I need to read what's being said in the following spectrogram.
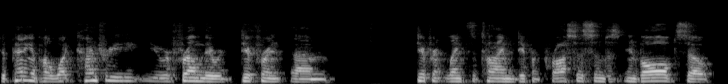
Depending upon what country you were from, there were different um, different lengths of time and different processes involved. So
